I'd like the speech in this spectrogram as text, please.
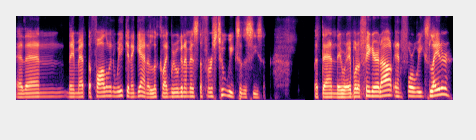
And then they met the following week, and again, it looked like we were going to miss the first two weeks of the season. But then they were able to figure it out, and four weeks later,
